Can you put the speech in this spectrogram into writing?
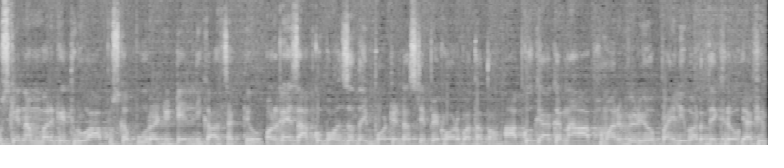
उसके नंबर के थ्रू आप उसका पूरा डिटेल निकाल सकते हो। और गैस आपको बहुत ज़्यादा इंपॉर्टेंट स्टेप एक और बताता हूँ। आपको क्या करना आप हमारे वीडियो पहली बार देख रहे हो या फिर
